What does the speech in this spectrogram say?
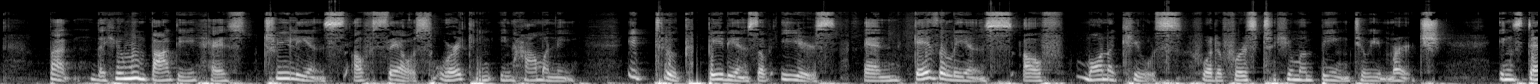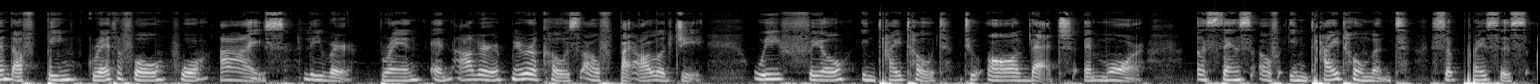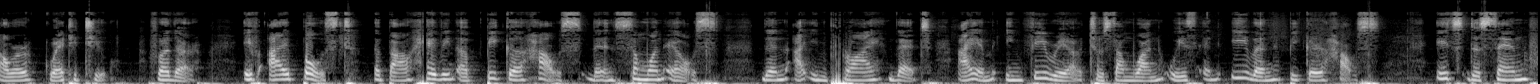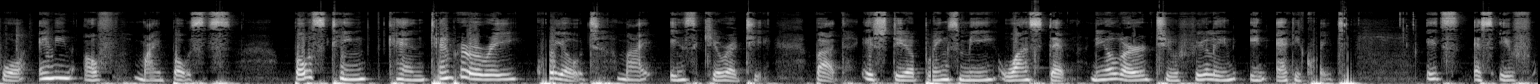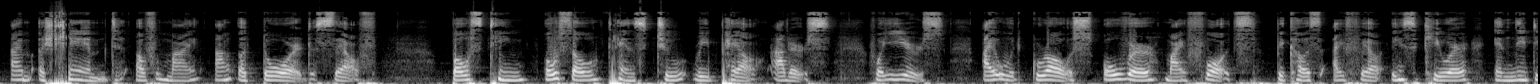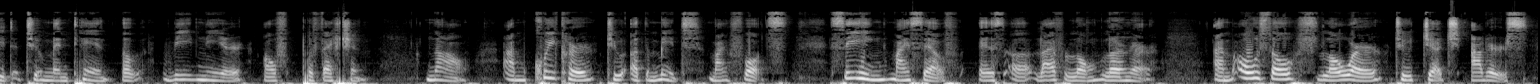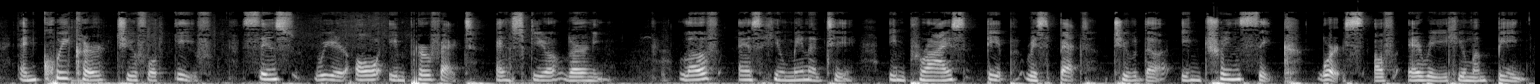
But the human body has trillions of cells working in harmony. It took billions of years and gazillions of molecules for the first human being to emerge. Instead of being grateful for eyes, liver, brain, and other miracles of biology, we feel entitled to all that and more. A sense of entitlement suppresses our gratitude. Further, if I boast about having a bigger house than someone else, then I imply that I am inferior to someone with an even bigger house. It's the same for any of my boasts. Boasting can temporarily quell my insecurity, but it still brings me one step nearer to feeling inadequate. It's as if I'm ashamed of my unadored self boasting also tends to repel others. For years, I would gloss over my faults because I felt insecure and needed to maintain a veneer of perfection. Now, I'm quicker to admit my faults, seeing myself as a lifelong learner. I'm also slower to judge others and quicker to forgive since we're all imperfect and still learning. Love as humanity implies deep respect to the intrinsic worth of every human being,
